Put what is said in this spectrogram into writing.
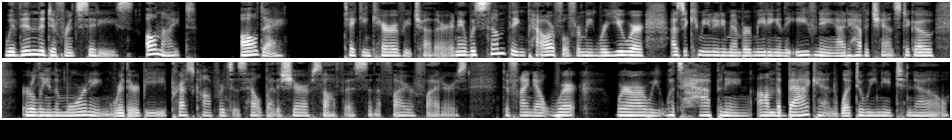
within the different cities all night all day taking care of each other. And it was something powerful for me where you were, as a community member, meeting in the evening. I'd have a chance to go early in the morning where there'd be press conferences held by the sheriff's office and the firefighters to find out where, where are we? What's happening on the back end? What do we need to know?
